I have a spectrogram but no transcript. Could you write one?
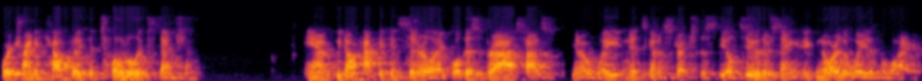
We're trying to calculate the total extension. And we don't have to consider like, well, this brass has, you know, weight and it's going to stretch the steel too. They're saying ignore the weight of the wires.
